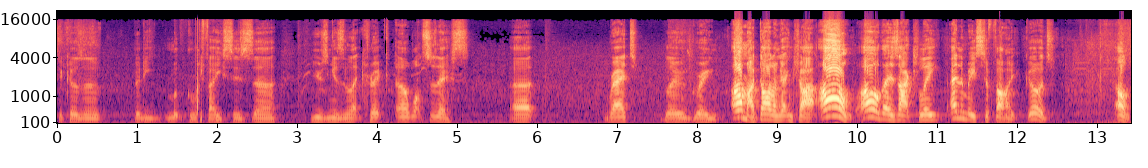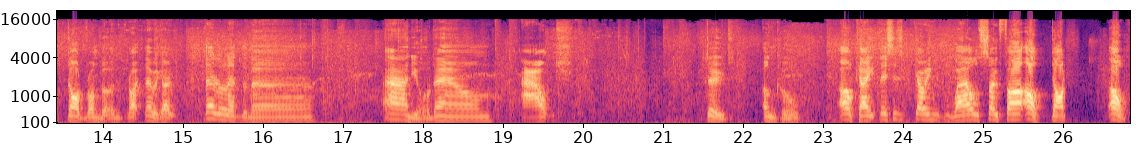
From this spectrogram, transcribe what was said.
because of bloody face is uh, using his electric. Uh, what's this? Uh, red, blue, green. Oh my god, I'm getting shot. Oh, oh, there's actually enemies to fight. Good. Oh god, wrong button. Right, there we go. And you're down. Ouch. Dude. Uncle. Okay, this is going well so far. Oh, God. Oh,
